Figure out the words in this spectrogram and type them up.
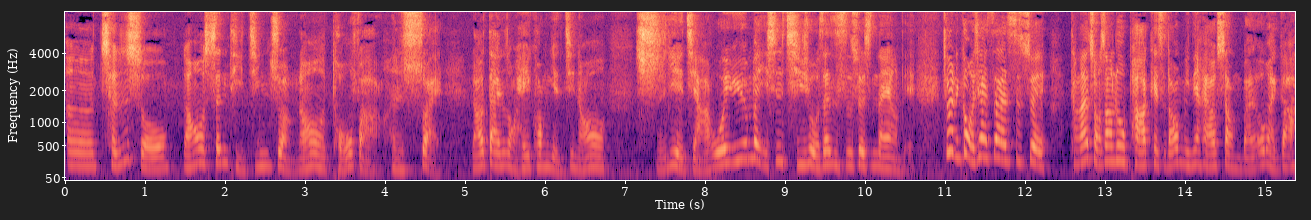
呃，成熟，然后身体精壮，然后头发很帅，然后戴那种黑框眼镜，然后。实业家，我原本也是期许我三十四岁是那样的，结果你看我现在三十四岁，躺在床上录 podcast，然后明天还要上班，Oh my god！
